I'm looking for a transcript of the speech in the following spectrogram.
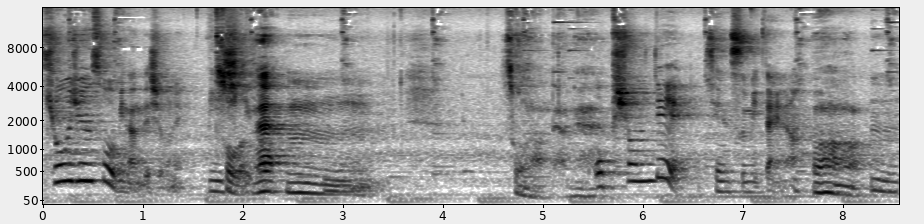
標準装備なんでしょうね美意識ね。うん、うん。そうなんだよオね。プションでセンスみたいな。うん。うん。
